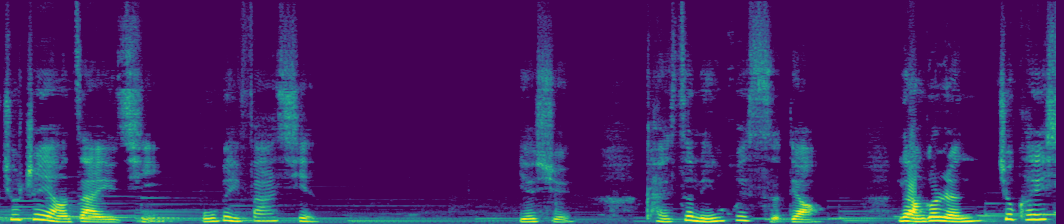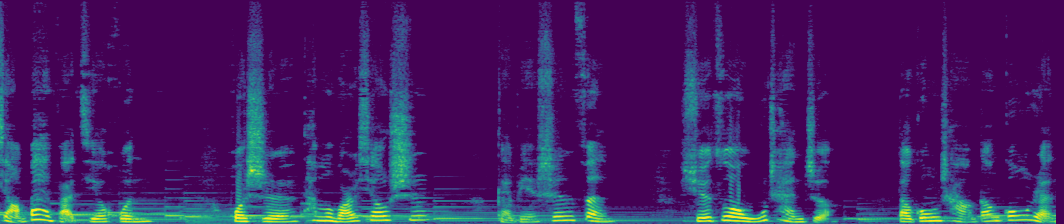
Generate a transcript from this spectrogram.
就这样在一起，不被发现。也许，凯瑟琳会死掉，两个人就可以想办法结婚，或是他们玩消失，改变身份，学做无产者，到工厂当工人。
